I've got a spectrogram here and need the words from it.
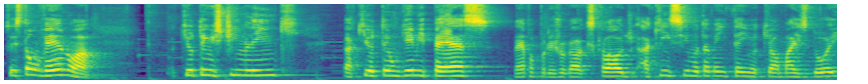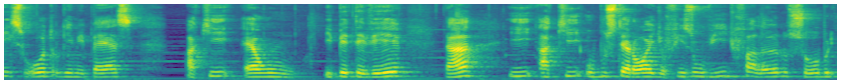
Vocês estão vendo, ó, aqui eu tenho Steam Link, aqui eu tenho Game Pass, né, para poder jogar o xCloud. Aqui em cima eu também tenho aqui, ó, mais dois, outro Game Pass. Aqui é um IPTV, tá? E aqui o Boosteroid, eu fiz um vídeo falando sobre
